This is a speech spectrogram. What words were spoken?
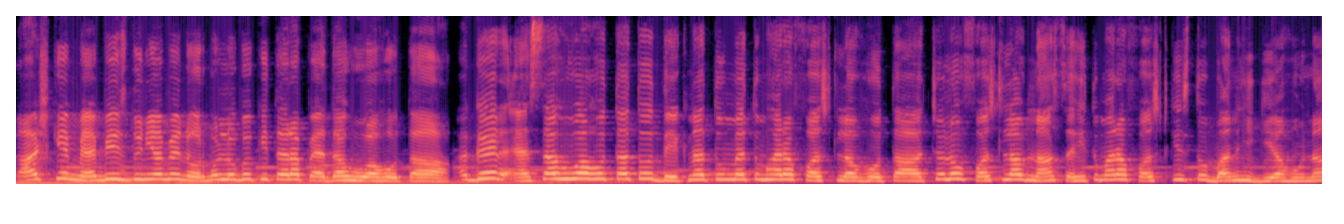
काश के मैं भी इस दुनिया में नॉर्मल लोगों की तरह पैदा हुआ होता। अगर ऐसा हुआ होता तो देखना तुम, मैं तुम्हारा फ़र्स्ट लव होता। चलो फ़र्स्ट लव ना सही, तुम्हारा फ़र्स्ट किस तो बन ही गया, हो ना?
